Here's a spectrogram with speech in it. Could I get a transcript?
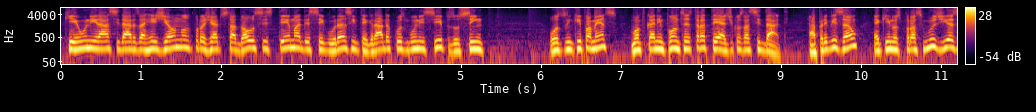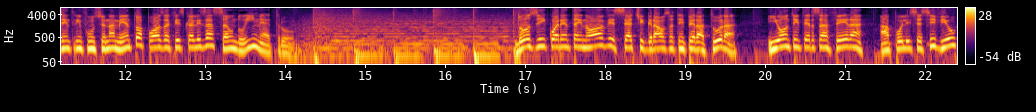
que unirá as cidades da região no projeto estadual o Sistema de Segurança Integrado com os municípios, o SIM. Os equipamentos vão ficar em pontos estratégicos da cidade. A previsão é que nos próximos dias entre em funcionamento após a fiscalização do Inmetro. 12 e 49 7 graus a temperatura. E ontem, terça-feira, a Polícia Civil,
